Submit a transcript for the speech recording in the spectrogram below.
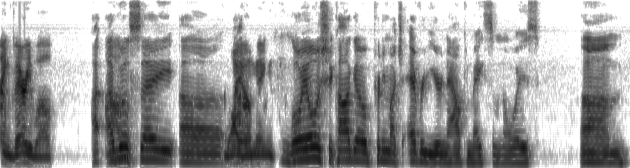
playing very well. I, I um, will say uh, Wyoming, Loyola Chicago, pretty much every year now can make some noise. Um,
